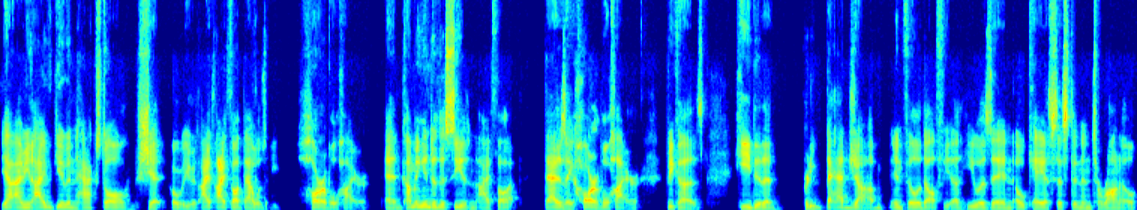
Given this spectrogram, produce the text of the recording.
Yeah, I mean, I've given Hakstol shit over the years. I, I thought that was a horrible hire. And coming into the season, I thought that is a horrible hire because he did a pretty bad job in Philadelphia. He was an okay assistant in Toronto.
